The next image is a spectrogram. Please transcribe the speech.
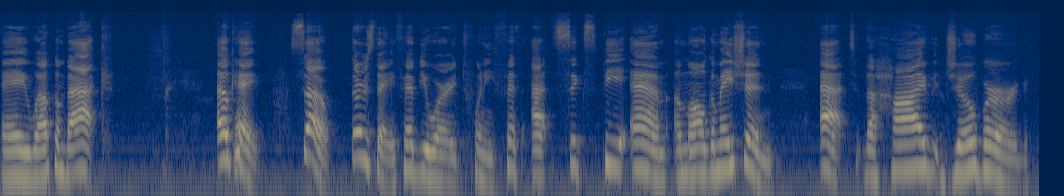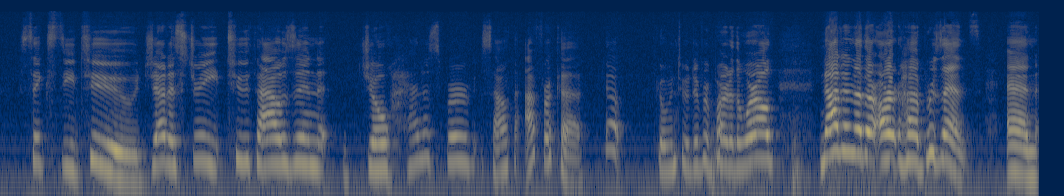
Hey, welcome back. Okay, so Thursday, February 25th at 6 p.m. Amalgamation at the Hive Joburg, 62 Jetta Street, 2000, Johannesburg, South Africa. Yep, going to a different part of the world. Not Another Art Hub presents an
